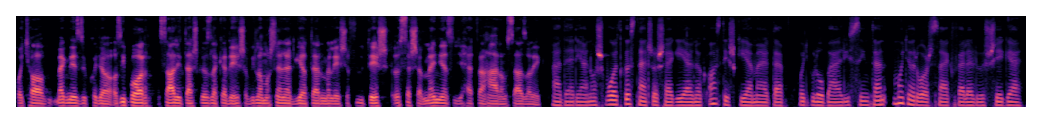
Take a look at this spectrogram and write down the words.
Hogyha megnézzük, hogy az ipar, a szállítás, közlekedés, a villamos energiatermelés, a fűtés összesen mennyi, ez ugye 73 százalék. Áder János volt köztársasági elnök azt is kiemelte, hogy globális szinten Magyarország felelőssége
